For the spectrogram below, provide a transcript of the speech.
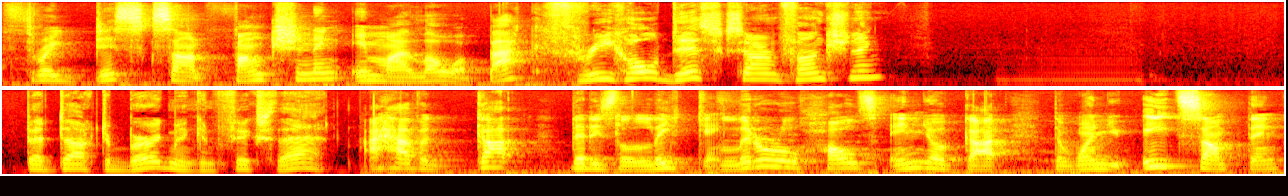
Three discs aren't functioning in my lower back. Three whole discs aren't functioning? Bet Dr. Bergman can fix that. I have a gut that is leaking. Literal holes in your gut that when you eat something,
